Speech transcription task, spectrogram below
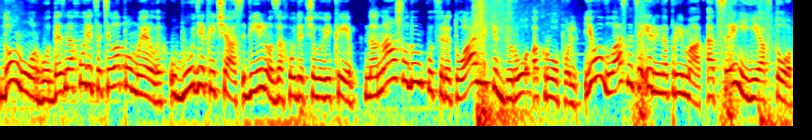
до моргу, де знаходяться тіла померлих, у будь-який час вільно заходять чоловіки. На нашу думку, це ритуальники з бюро Акрополь. Його власниця Ірина Приймак, а це її авто.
